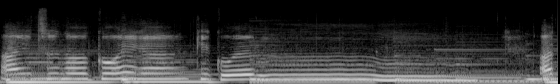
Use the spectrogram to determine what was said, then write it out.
あいつの声が聞こえる。暑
